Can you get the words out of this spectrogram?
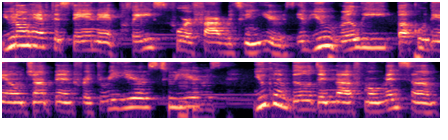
you don't have to stay in that place for five or 10 years. If you really buckle down, jump in for three years, 2 mm-hmm. years, you can build enough momentum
